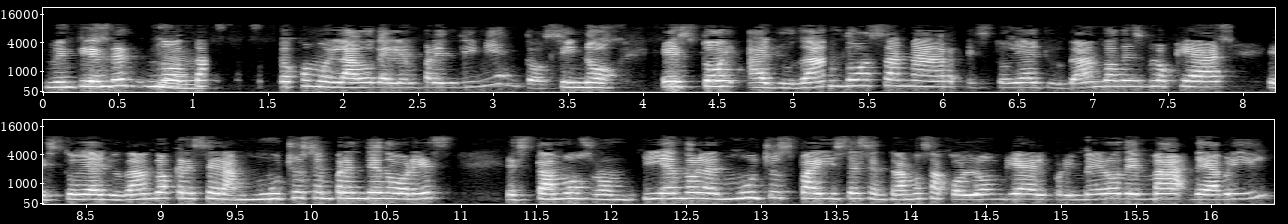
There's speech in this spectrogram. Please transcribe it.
¿me entiendes? No tanto como el lado del emprendimiento, sino estoy ayudando a sanar, estoy ayudando a desbloquear, estoy ayudando a crecer a muchos emprendedores estamos rompiéndola en muchos países, entramos a Colombia el primero de, de abril.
